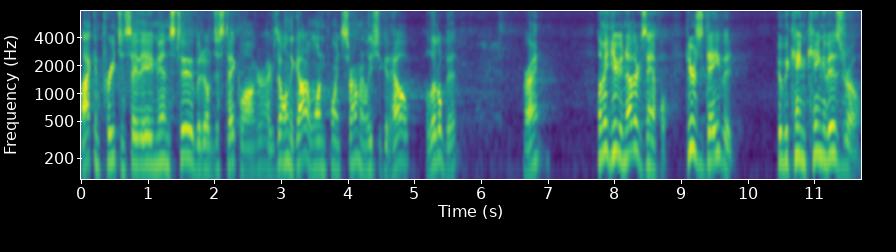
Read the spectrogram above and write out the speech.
I can preach and say the amens too, but it'll just take longer. I've only got a one point sermon. At least you could help a little bit, right? Let me give you another example. Here's David, who became king of Israel.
